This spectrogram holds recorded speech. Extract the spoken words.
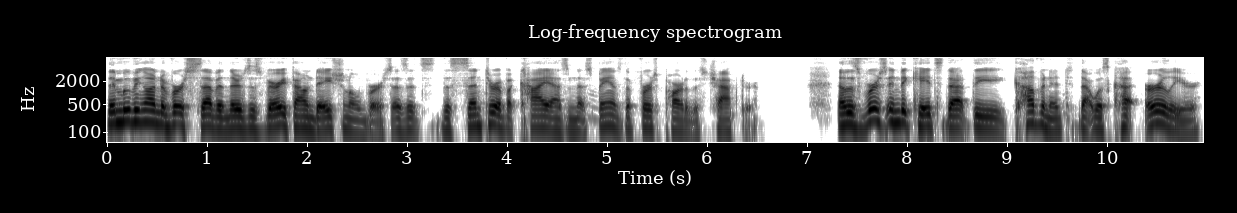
Then, moving on to verse 7, there's this very foundational verse as it's the center of a chiasm that spans the first part of this chapter. Now, this verse indicates that the covenant that was cut earlier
